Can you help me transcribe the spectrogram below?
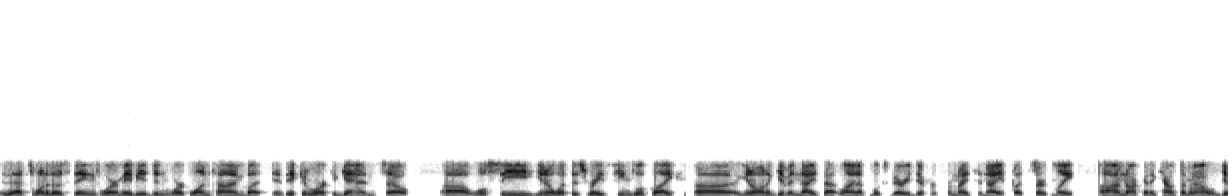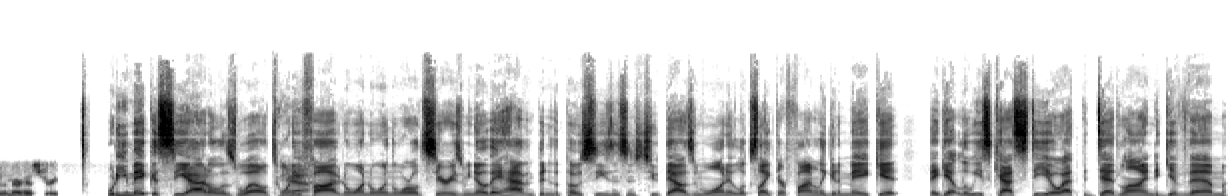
that's one of those things where maybe it didn't work one time, but it, it could work again. So uh, we'll see, you know, what this Rays teams look like. Uh, you know, on a given night, that lineup looks very different from night to night, but certainly uh, I'm not going to count them out given their history. What do you make of Seattle as well? 25 to 1 to win the World Series. We know they haven't been to the postseason since 2001. It looks like they're finally going to make it. They get Luis Castillo at the deadline to give them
